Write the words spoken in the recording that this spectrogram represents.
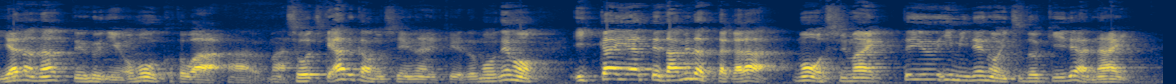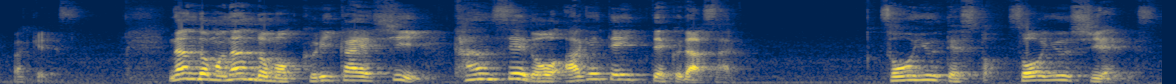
嫌だなっていうふうに思うことは、まあ、正直あるかもしれないけれどもでも一回やってダメだったからもうおしまいっていう意味での一度きりではないわけです。何度も何度も繰り返し完成度を上げていってください。そういうテストそういう試練です。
